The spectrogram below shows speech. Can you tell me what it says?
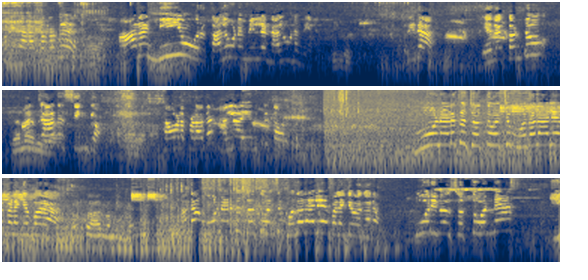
புரியுதா நான் சொல்றது ஆனா நீயும் ஒரு கழுவுனம் இல்ல நலுவனம் இல்ல புரியுதா எதை அஞ்சாத சிங்கம். கவலைப்படாத நல்லா இருக்கு கவலைப்படாத. மூணு இடத்து சொத்து வச்சு முதலாளியா பிழைக்க போற. அதான் மூணு இடத்து சொத்து வச்சு முதலாளியா பிழைக்க வைக்கிற. பூர்வீக சொத்து ஒண்ணு நீ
